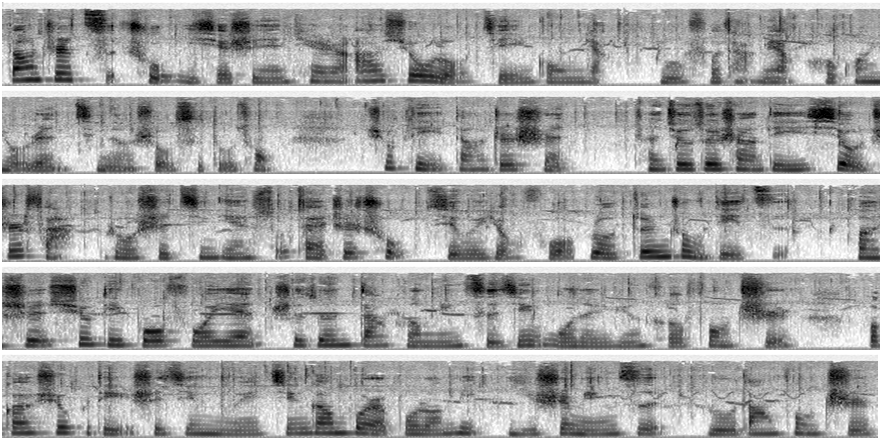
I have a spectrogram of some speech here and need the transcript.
当知此处一切世间天人阿修罗皆应供养，如佛塔庙。何况有人竟能受此独诵？须菩提，当知是成就最上第一稀有之法。若是经典所在之处，即为有佛。若尊重弟子，尔时须菩提薄佛言：“世尊，当何名此经？我等云何奉持？”佛告须菩提：“是经名为《金刚般若波罗蜜》，以是名字，如当奉持。”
